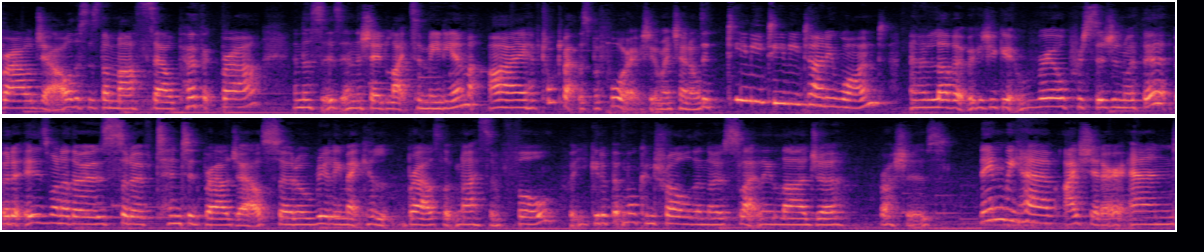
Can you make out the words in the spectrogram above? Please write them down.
brow gel. This is the Marcelle Perfect Brow, and this is in the shade light to medium. I have talked about this before actually on my channel. It's a teeny, teeny, tiny wand, and I love it because you get real precision with it, but it is one of those sort of tinted brow gels, so it'll really make your brows look nice and full, but you get a bit more control than those slightly larger brushes. Then we have eyeshadow and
